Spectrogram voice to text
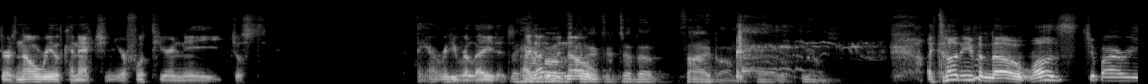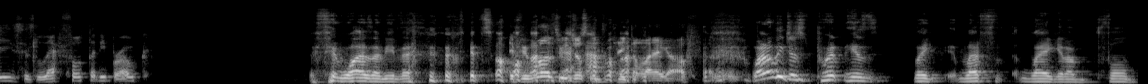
there's no real connection. Your foot to your knee just they aren't really related. the I don't even know. connected to the thigh bone. uh, you know. I don't even know. Was Jabari's his left foot that he broke? If it was, I mean, it's all If it was, we just need to take the leg off. I mean, Why don't we just put his like left leg in a full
